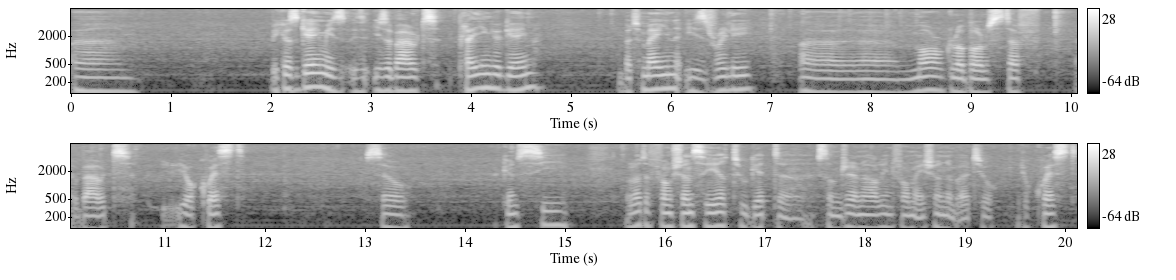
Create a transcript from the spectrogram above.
um, because game is, is, is about playing a game but main is really uh, more global stuff about your quest. So you can see a lot of functions here to get uh, some general information about your, your quest.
